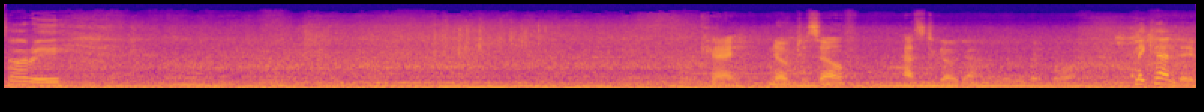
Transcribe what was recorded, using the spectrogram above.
Sorry. Okay, note to self, has to go down a little bit more. And it can do,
